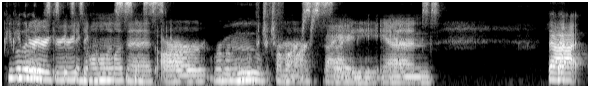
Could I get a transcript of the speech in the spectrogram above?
people that are experiencing homelessness are removed from our society and that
